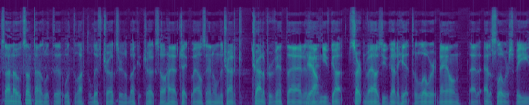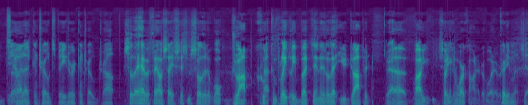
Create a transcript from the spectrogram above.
So I know sometimes with the with the, like the lift trucks or the bucket trucks, they'll have check valves in them to try to try to prevent that. And, Yeah. and you've got certain valves you've got to hit to lower it down at a, at a slower speed, so Yeah. at a controlled speed or a controlled drop. So they have a fail-safe system so that it won't drop co- Right. completely, but then it'll let you drop it Right. uh, while you so you can work on it or whatever. Pretty much, yeah.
